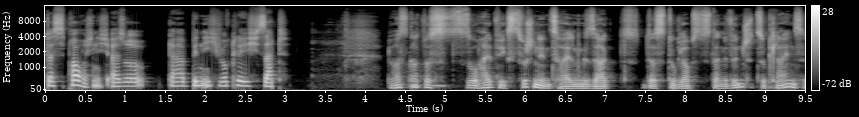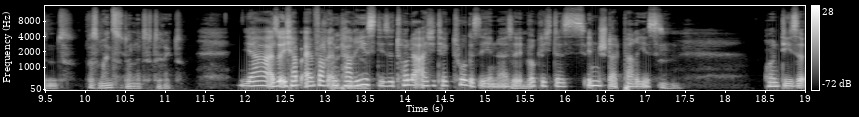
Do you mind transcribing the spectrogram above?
das brauche ich nicht. Also da bin ich wirklich satt. Du hast gerade was so halbwegs zwischen den Zeilen gesagt, dass du glaubst, dass deine Wünsche zu klein sind. Was meinst du damit direkt? Ja, also ich habe einfach in Paris diese tolle Architektur gesehen, also mhm. wirklich das Innenstadt Paris. Mhm. Und diese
